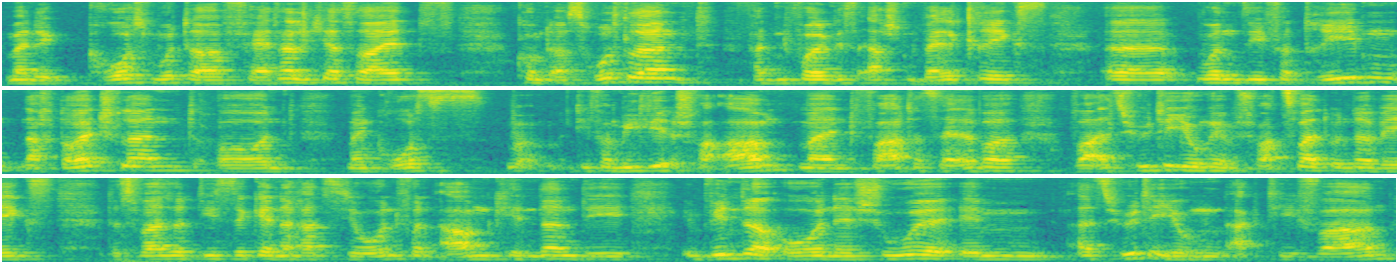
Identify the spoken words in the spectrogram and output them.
Meine Großmutter väterlicherseits kommt aus Russland, hat infolge des Ersten Weltkriegs äh, wurden sie vertrieben nach Deutschland und mein Groß, die Familie ist verarmt. Mein Vater selber war als Hütejunge im Schwarzwald unterwegs. Das war so diese Generation von armen Kindern, die im Winter ohne Schuhe im, als Hütejungen aktiv waren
